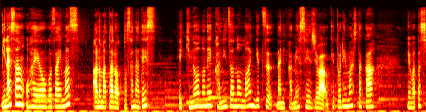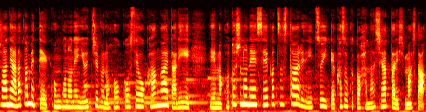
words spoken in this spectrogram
皆さんおはようございます。アロマタロットサナです。え昨日のね蟹座の満月何かメッセージは受け取りましたか？私はね、改めて今後のね、YouTube の方向性を考えたり、えー、まあ、今年のね、生活スタイルについて家族と話し合ったりしました。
